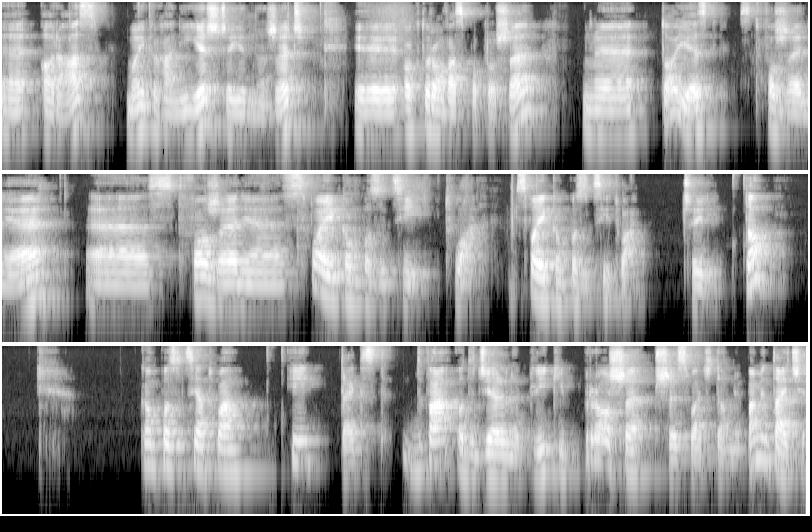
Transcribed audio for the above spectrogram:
E, oraz, moi kochani, jeszcze jedna rzecz, e, o którą Was poproszę, to jest stworzenie stworzenie swojej kompozycji tła. Swojej kompozycji tła, czyli to, kompozycja tła i tekst. Dwa oddzielne pliki proszę przysłać do mnie. Pamiętajcie,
